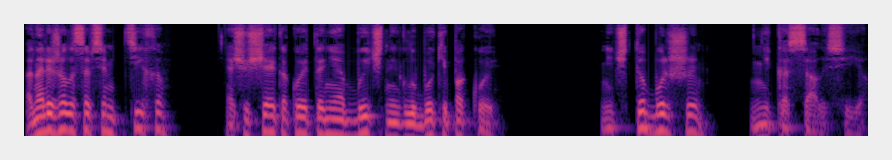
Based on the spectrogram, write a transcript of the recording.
Она лежала совсем тихо, ощущая какой-то необычный глубокий покой. Ничто больше не касалось ее.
